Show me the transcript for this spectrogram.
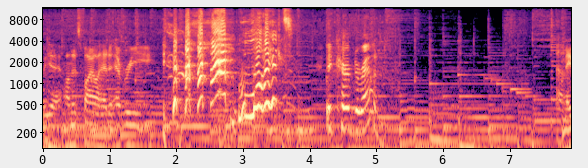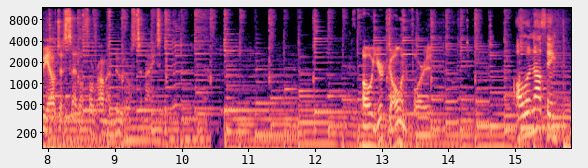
But yeah, on this file I had every. what? It curved around. Maybe I'll just settle for ramen noodles tonight. Oh, you're going for it. All or nothing.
